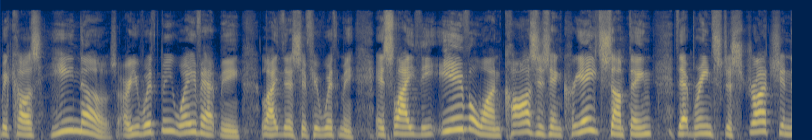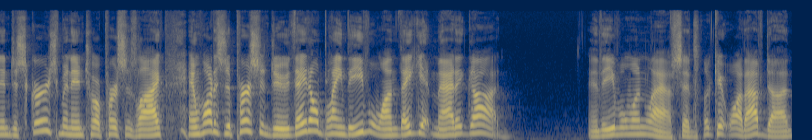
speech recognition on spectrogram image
because he knows. Are you with me? Wave at me like this if you're with me. It's like the evil one causes and creates something that brings destruction and discouragement into a person's life. And what does the person do? They don't blame the evil one, they get mad at God. And the evil one laughed, said, Look at what I've done,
